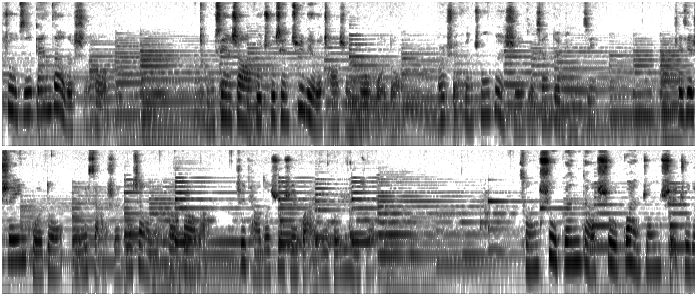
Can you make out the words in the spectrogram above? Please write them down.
树枝干燥的时候，图线上会出现剧烈的超声波活动，而水分充分时则相对平静。这些声音活动每个小时都向我们报告了。枝条的输水管如何运作？从树根到树冠中水柱的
